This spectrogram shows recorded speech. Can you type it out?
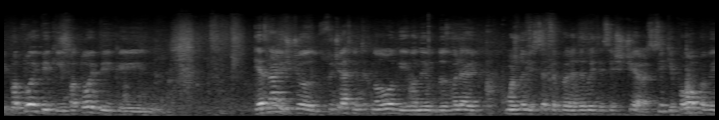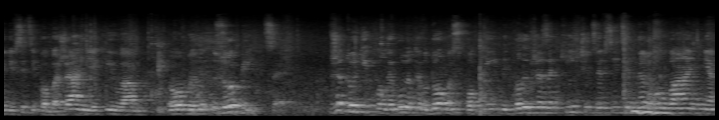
і по той бік, і по той бік, і я знаю, що сучасні технології вони дозволяють можливість все це передивитися ще раз. Всі ті проповіді, всі ці побажання, які вам робили, зробіть це. Вже тоді, коли будете вдома спокійні, коли вже закінчаться всі ці нервування,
